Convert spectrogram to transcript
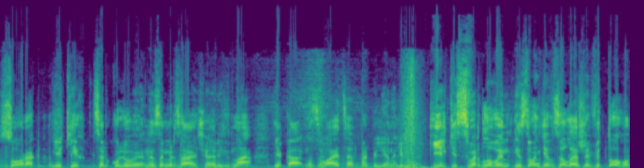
40, в яких циркулює незамерзаюча рідина, яка називається пропіленгліколь. Кількість свердловин і зондів залежить від того,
